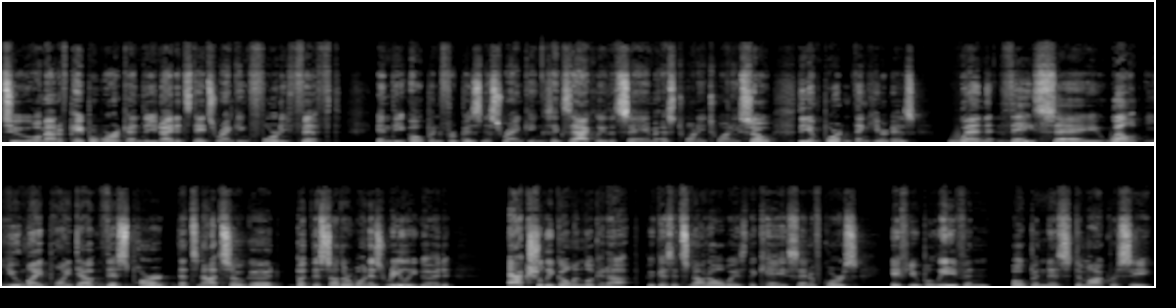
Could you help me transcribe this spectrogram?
to amount of paperwork, and the United States ranking 45th in the open for business rankings, exactly the same as 2020. So the important thing here is when they say, well, you might point out this part that's not so good, but this other one is really good actually go and look it up because it's not always the case. And of course, if you believe in openness, democracy,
